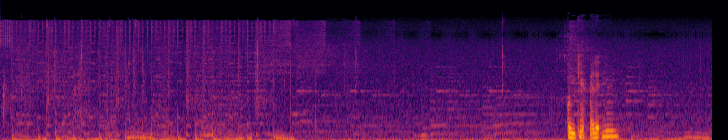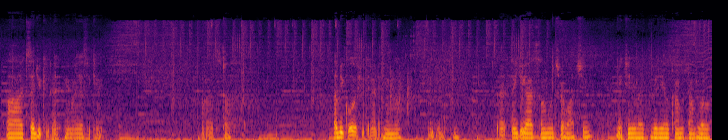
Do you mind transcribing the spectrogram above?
Oh, you can't edit him? Uh, it said you can edit him, I guess you can't. Oh, that's tough. That'd be cool if you could edit him though. That'd be interesting. Thank you guys so much for watching. Make sure you like the video, comment down below.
